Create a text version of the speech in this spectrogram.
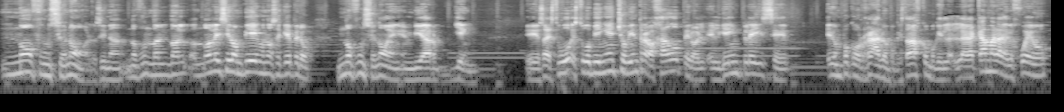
no funcionó, alucina. No, no, no, no le hicieron bien o no sé qué, pero no funcionó en, en VR bien. Eh, o sea, estuvo, estuvo bien hecho, bien trabajado, pero el, el gameplay se, era un poco raro, porque estabas como que la, la cámara del juego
